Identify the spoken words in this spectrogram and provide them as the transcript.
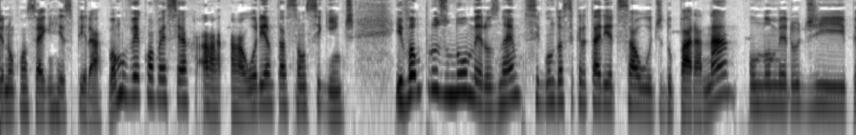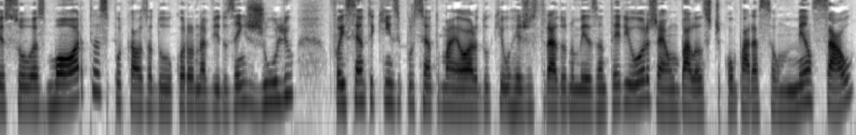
porque não conseguem respirar. Vamos ver qual vai ser a, a, a orientação seguinte. E vamos para os números, né? Segundo a Secretaria de Saúde do Paraná, o número de pessoas mortas por causa do coronavírus em julho foi 115% maior do que o registrado no mês anterior, já é um balanço de comparação mensal,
